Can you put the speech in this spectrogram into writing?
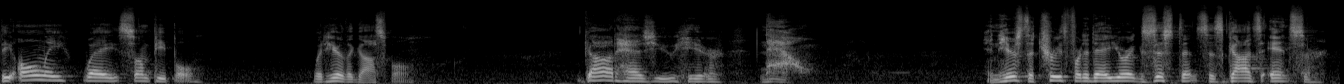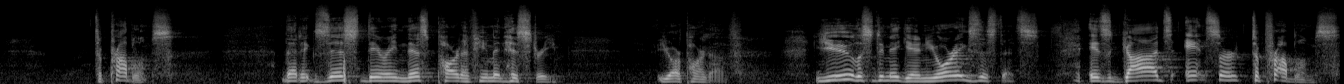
the only way some people would hear the gospel, God has you here now. And here's the truth for today your existence is God's answer to problems that exist during this part of human history you're part of. You, listen to me again, your existence is God's answer to problems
